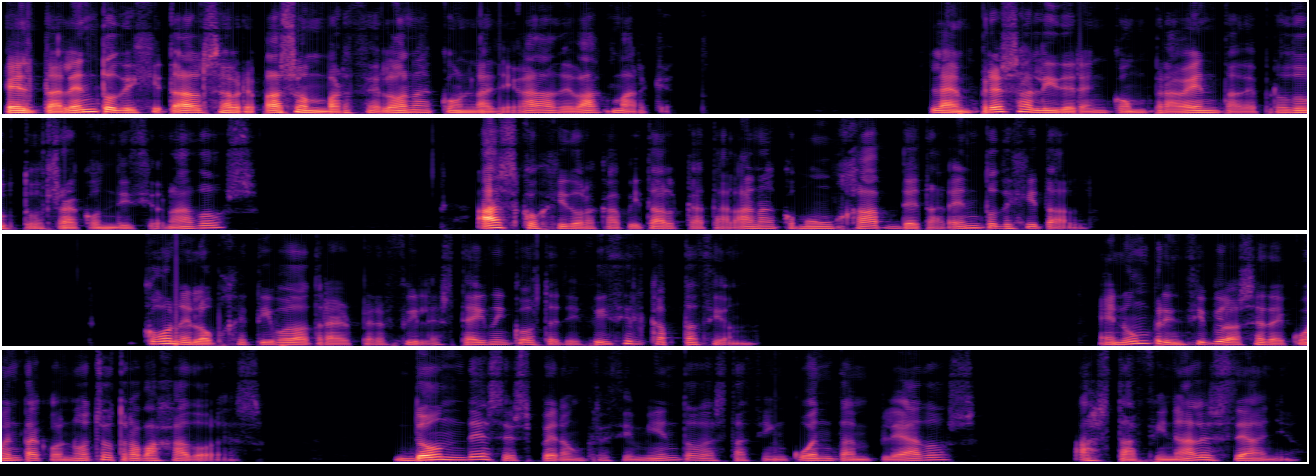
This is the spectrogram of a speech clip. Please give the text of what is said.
El talento digital se abre paso en Barcelona con la llegada de Backmarket, la empresa líder en compraventa de productos reacondicionados ha escogido la capital catalana como un hub de talento digital, con el objetivo de atraer perfiles técnicos de difícil captación. En un principio la sede cuenta con 8 trabajadores, donde se espera un crecimiento de hasta 50 empleados hasta finales de año.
